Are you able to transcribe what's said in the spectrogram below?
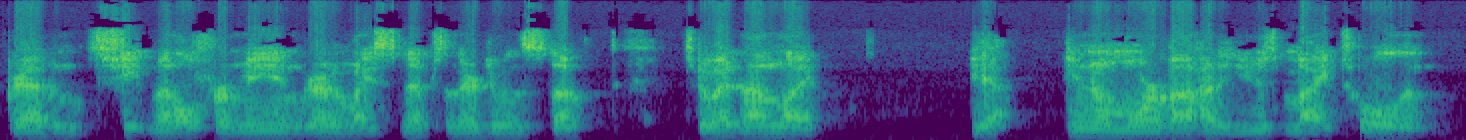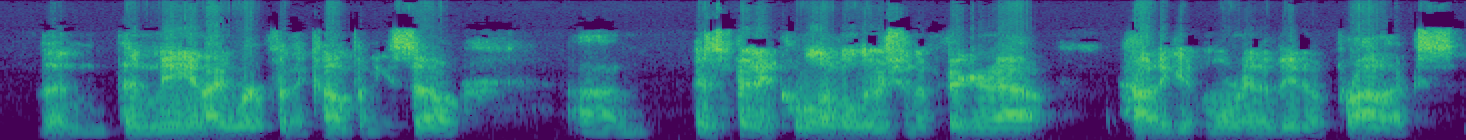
grabbing sheet metal for me and grabbing my snips and they're doing stuff to it, and I'm like, yeah, you know more about how to use my tool than than, than me, and I work for the company. So um, it's been a cool evolution of figuring out how to get more innovative products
